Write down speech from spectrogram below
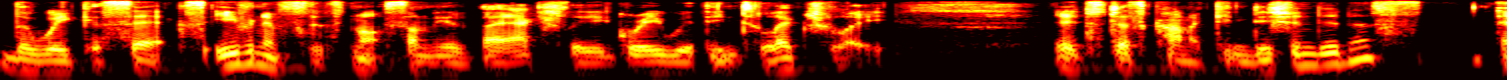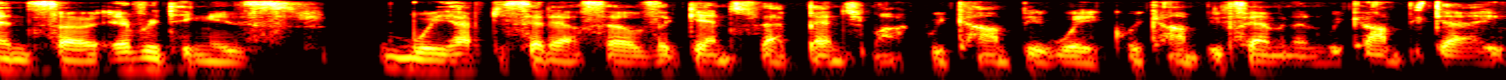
the weaker sex even if it's not something that they actually agree with intellectually. It's just kind of conditioned in us. And so everything is we have to set ourselves against that benchmark. We can't be weak. We can't be feminine. We can't be gay.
